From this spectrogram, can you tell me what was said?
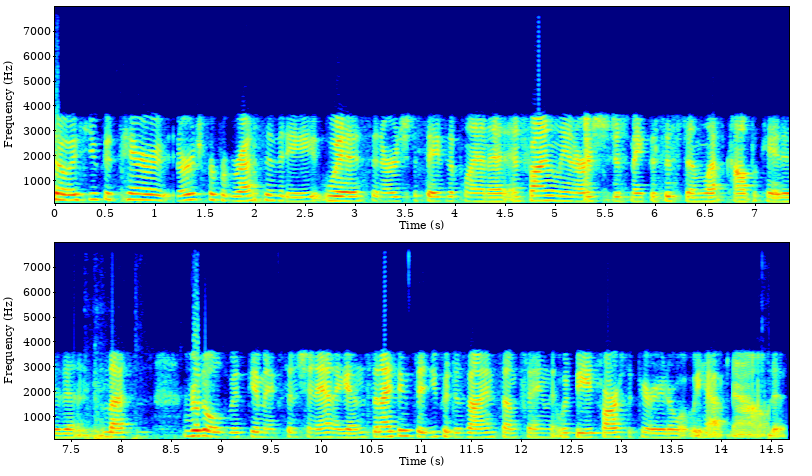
So if you could pair an urge for progressivity with an urge to save the planet, and finally an urge to just make the system less complicated and less riddled with gimmicks and shenanigans, then I think that you could design something that would be far superior to what we have now. That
